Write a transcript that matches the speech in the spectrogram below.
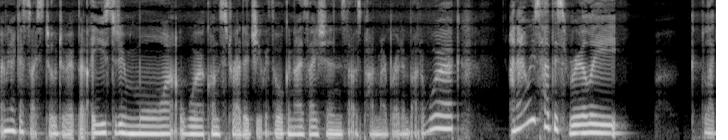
I mean, I guess I still do it, but I used to do more work on strategy with organizations. That was part of my bread and butter work, and I always had this really like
